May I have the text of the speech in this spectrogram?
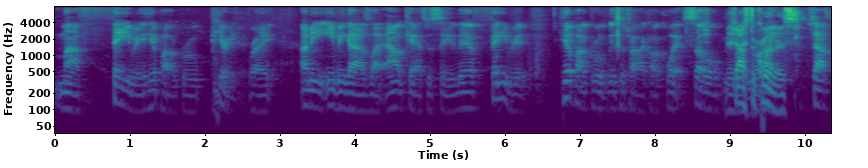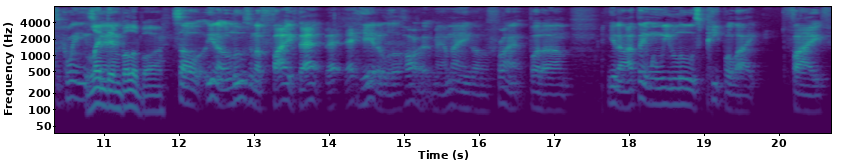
my favorite hip hop group. Period. Right. I mean, even guys like Outkast would say their favorite hip hop group is A Tribe Called Quest. So Midnight Shouts to Marauders. Queens, shouts to Queens, Linden man. Boulevard. So you know, losing a Phife that, that that hit a little hard, man. I'm not even gonna front, but um, you know, I think when we lose people like Phife,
